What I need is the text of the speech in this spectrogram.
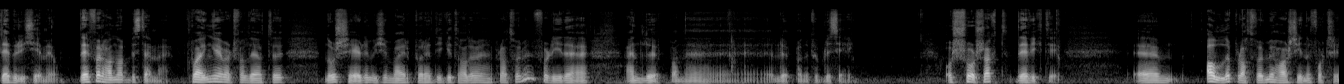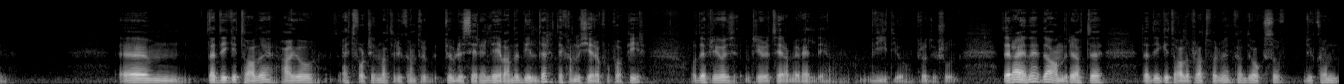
det bryr ikke jeg meg om. Det får han bestemme. Poenget er i hvert fall det at eh, nå skjer det mye mer på den digitale plattformen, fordi det er en løpende, løpende publisering. Og sjølsagt, det er viktig. Um, alle plattformer har sine fortrinn. Um, det digitale har jo et fortrinn med at du kan publisere levende bilder. Det kan du ikke gjøre på papir. Og det prioriterer vi veldig. Videoproduksjon. Det ene. Det andre er at det, det digitale plattformen kan du også du kan,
